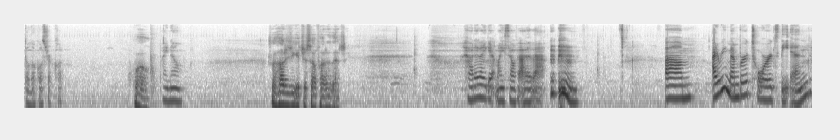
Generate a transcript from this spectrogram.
the local strip club. Wow. I know. So how did you get yourself out of that? How did I get myself out of that? um, I remember towards the end,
